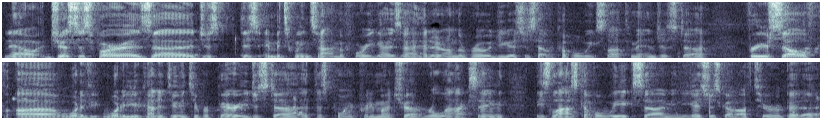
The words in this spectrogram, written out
Now, just as far as uh, just this in between time before you guys uh, headed on the road, you guys just have a couple weeks left, man. Just uh, for yourself, uh, what have you, what are you kind of doing to prepare? You just uh, at this point pretty much uh, relaxing these last couple weeks. Uh, I mean, you guys just got off tour a bit uh,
